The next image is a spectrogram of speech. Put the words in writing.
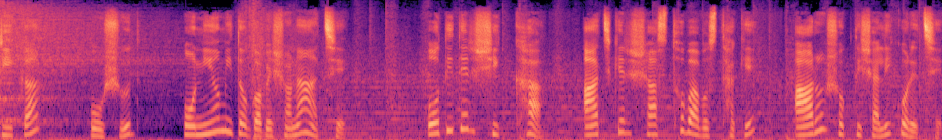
টিকা, ওষুধ ও নিয়মিত গবেষণা আছে। অতীতের শিক্ষা আজকের স্বাস্থ্য ব্যবস্থাকে আরও শক্তিশালী করেছে।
